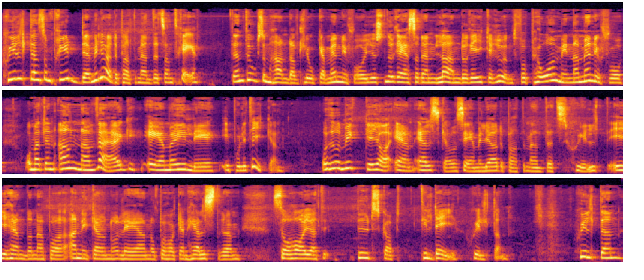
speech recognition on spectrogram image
Skylten som prydde miljödepartementets entré den togs om hand av kloka människor och just nu reser den land och rike runt för att påminna människor om att en annan väg är möjlig i politiken. Och hur mycket jag än älskar att se miljödepartementets skylt i händerna på Annika Norlén och på Håkan Hellström så har jag ett budskap till dig, skylten. Skylten,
